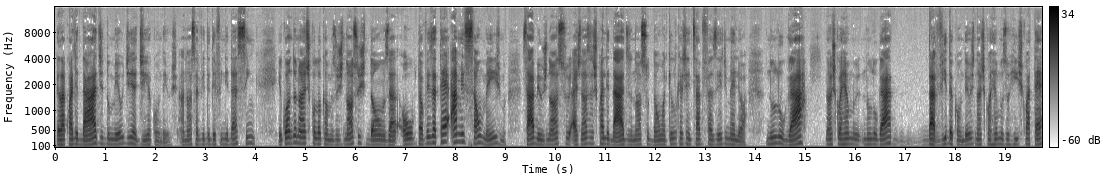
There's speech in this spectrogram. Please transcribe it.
pela qualidade do meu dia a dia com Deus. A nossa vida é definida assim. E quando nós colocamos os nossos dons, ou talvez até a missão mesmo, sabe? Os nossos, as nossas qualidades, o nosso dom, aquilo que a gente sabe fazer de melhor. No lugar, nós corremos no lugar da vida com Deus, nós corremos o risco até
